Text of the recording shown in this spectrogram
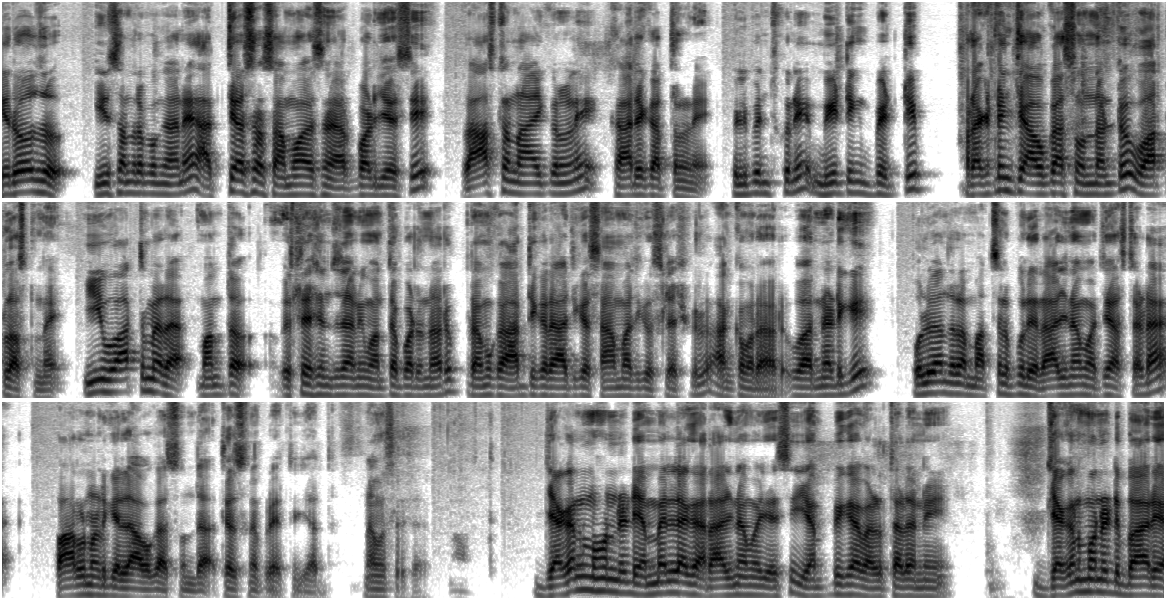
ఈరోజు ఈ సందర్భంగానే అత్యవసర సమావేశం ఏర్పాటు చేసి రాష్ట్ర నాయకుల్ని కార్యకర్తల్ని పిలిపించుకుని మీటింగ్ పెట్టి ప్రకటించే అవకాశం ఉందంటూ వార్తలు వస్తున్నాయి. ఈ వార్త మీద మనతో విశ్లేషించడానికి మనతో పాటు ఉన్నారు ప్రముఖ ఆర్థిక రాజకీయ సామాజిక విశ్లేషకులు అంకమరావు వారిని అడిగి పులివెందుల మచ్చల పులి రాజీనామా చేస్తాడా? పార్లమెంట్కి వెళ్ళే అవకాశం ఉందా? తెలుసుకునే ప్రయత్నం చేద్దాం. నమస్తే సార్. జగన్మోహన్ రెడ్డి ఎమ్మెల్యేగా రాజీనామా చేసి ఎంపీగా వెళ్తాడని జగన్మోహన్ రెడ్డి భార్య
